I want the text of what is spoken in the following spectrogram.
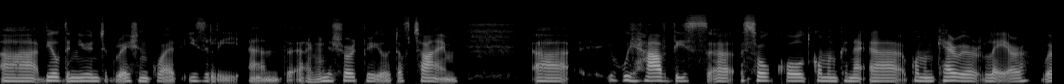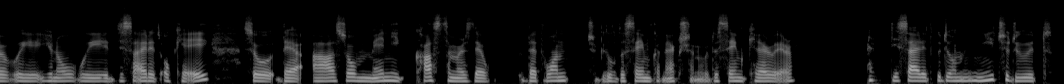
uh, build a new integration quite easily and uh, hmm in a short period of time. Uh, we have this uh, so-called common uh, common carrier layer where we, you know, we decided, okay, so there are so many customers that that want to build the same connection with the same carrier decided we don't need to do it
